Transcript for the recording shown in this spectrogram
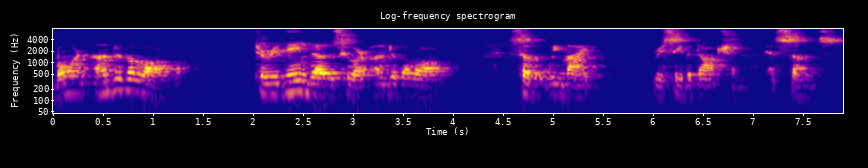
born under the law, to redeem those who are under the law, so that we might receive adoption as sons.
